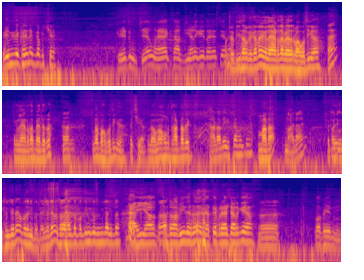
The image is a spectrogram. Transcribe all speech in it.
ਫੇਰ ਨਹੀਂ ਦੇਖਣੇ ਨਾ ਅੱਗੇ ਪਿੱਛੇ। ਖੇਤ ਉੱਚੇ ਉਹ ਹੈ ਸਬਜ਼ੀ ਵਾਲੇ ਖੇਤ ਆ ਚਾਚੇ ਉਹ ਜਗਦੀਪ ਸਾਹਿਬ ਕਹਿੰਦਾ ਇੰਗਲੈਂਡ ਦਾ ਵੈਦਰ ਬਹੁਤ ਵਧੀਆ। ਹੈ? ਇੰਗਲੈਂਡ ਦਾ ਵੈਦਰ ਹਾਂ। ਕਹਿੰਦਾ ਬਹੁਤ ਵਧੀਆ। ਅੱਛਾ। ਲਾਵਾਂ ਹੁਣ ਸਾਡਾ ਦੇਖ ਸਾੜਾ ਦੇਖਦਾ ਹੁਣ ਤੂੰ? ਮਾੜਾ। ਮਾੜਾ ਹੈ। ਪ੍ਰਦੂਸ਼ਣ ਜਿਹੜਾ ਪਤਾ ਨਹੀਂ ਪਤਾ। ਜਿਹੜਾ ਸਾਡਾ ਤਾਂ ਪਤਾ ਹੀ ਨਹੀਂ ਕੁਝ ਵੀ ਲੱਗਦਾ। ਆਹੀ ਆ 15 20 ਦਿਨ ਜੱਤੇ ਅਪ੍ਰੈਲ ਚੜ ਗਿਆ। ਹਾਂ। ਵਾ ਫੇਰ ਨਹੀਂ।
